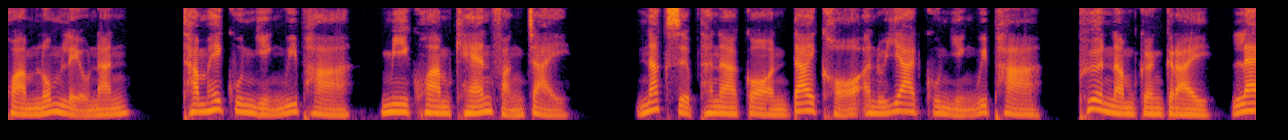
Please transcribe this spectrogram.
ความล้มเหลวนั้นทำให้คุณหญิงวิภามีความแค้นฝังใจ นักสืบธนากรได้ขออนุญาตคุณหญิงวิภา เพื่อนำกรรไกรและ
